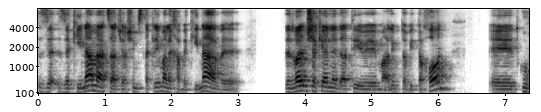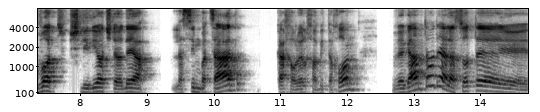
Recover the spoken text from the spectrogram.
זה, זה קינה מהצד, שאנשים מסתכלים עליך בקינה, וזה דברים שכן לדעתי מעלים את הביטחון. אה, תגובות שליליות שאתה יודע לשים בצד, ככה עולה לך ביטחון. וגם, אתה יודע, לעשות אה,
